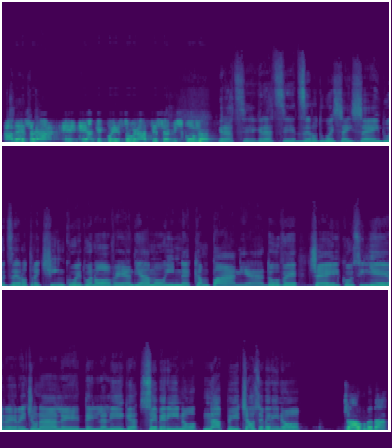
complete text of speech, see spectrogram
Adesso certo. è, è, è anche questo, grazie. Sammy, scusa. Grazie, grazie. 0266203529. Andiamo in Campania, dove c'è il consigliere regionale della Lega, Severino Nappi. Ciao Severino. Ciao, come va?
